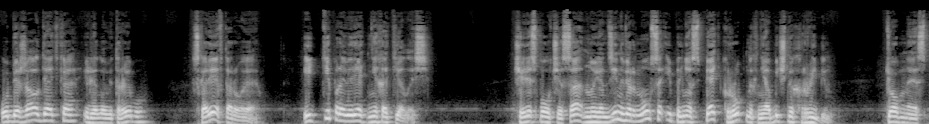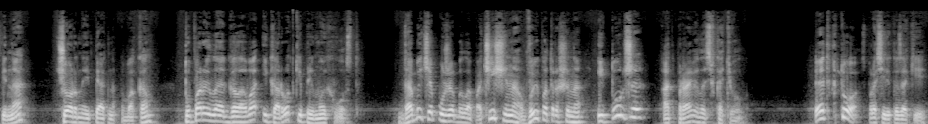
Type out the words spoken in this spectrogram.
Убежал дядька или ловит рыбу? Скорее второе. Идти проверять не хотелось. Через полчаса Нуянзин вернулся и принес пять крупных необычных рыбин. Темная спина, черные пятна по бокам, тупорылая голова и короткий прямой хвост. Добыча уже была почищена, выпотрошена и тут же отправилась в котел. «Это кто?» – спросили казаки.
